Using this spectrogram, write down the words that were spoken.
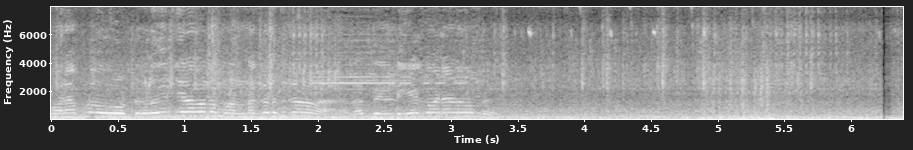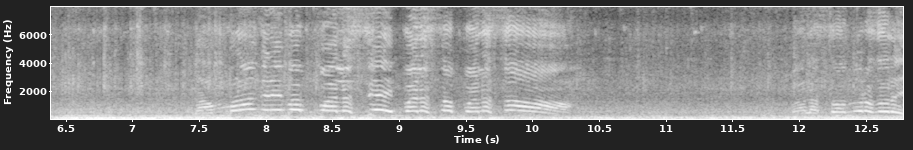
കുറെ പ്ലോട്ടുകൾ ഇരിക്കുന്നതുകൊണ്ട് മണ്ണൊക്കെ എടുത്തിട്ടാണ്. ബിൽഡിംഗ് ഒക്കെ വരാനുണ്ട്. ഇപ്പൊ പലസേ പലസ പലസ പലസ എന്ന് പറഞ്ഞ സ്ഥലേ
